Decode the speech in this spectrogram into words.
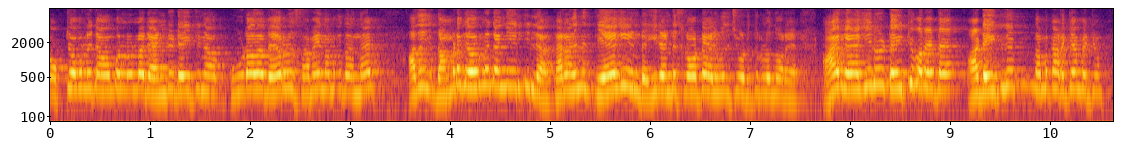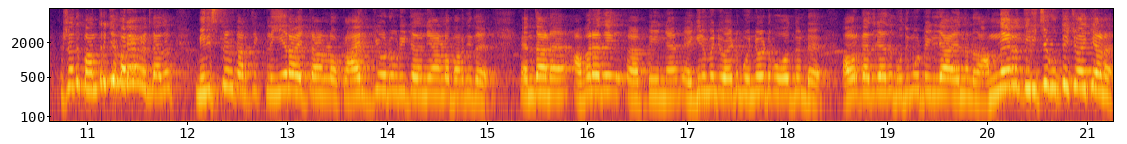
ഒക്ടോബറിൽ നവംബറിലുള്ള രണ്ട് ഡേറ്റിന് കൂടാതെ വേറൊരു സമയം നമുക്ക് തന്നാൽ അത് നമ്മുടെ ഗവൺമെന്റ് അംഗീകരിക്കില്ല. കാരണം അതിന് രേഖയുണ്ട്. ഈ രണ്ട് സ്ലോട്ടേ അനുവദിച്ച് കൊടുത്തുള്ളൂ എന്ന് പറയാം. ആ രേഖയിൽ ഒരു ഡേറ്റ് പറയട്ടെ. ആ ഡേറ്റിൽ നമുക്ക് അടയ്ക്കാൻ പറ്റും. പക്ഷെ അത് മന്ത്രിക്കും പറയാൻ പറ്റില്ല. അത് മിനിസ്റ്ററും കറക്റ്റ് ക്ലിയർ ആയിട്ടാണല്ലോ ക്ലാരിറ്റിയോട് കൂടിയിട്ട് തന്നെയാണല്ലോ പറഞ്ഞത്. എന്താണ്? അവരത് പിന്നെ എഗ്രിമെന്റുമായിട്ട് മുന്നോട്ട് പോകുന്നുണ്ട്. അവർക്കതിൽ അത് ബുദ്ധിമുട്ടില്ല എന്നുള്ളത്. അന്നേരം തിരിച്ച് കുത്തി ചോദിക്കുകയാണ്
